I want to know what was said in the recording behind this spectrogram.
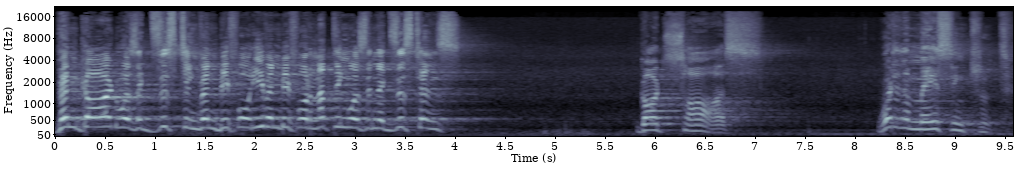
When God was existing, when before, even before nothing was in existence, God saw us. What an amazing truth.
